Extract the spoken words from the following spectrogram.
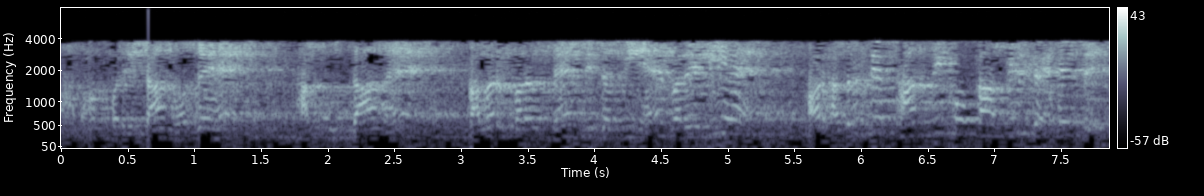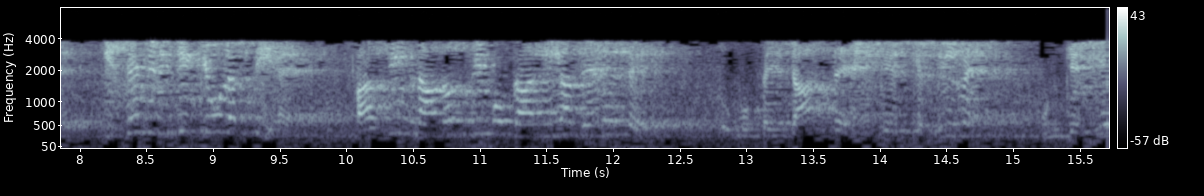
ہم پریشان ہوتے ہیں، ہم ادان ہیں، قبر پرست ہیں بدتی ہیں، بریلی ہیں۔ اور حضرت خانوی کو کافر کہنے سے اسے مرکی کیوں لگتی ہے؟ قاسم نانوی کو گالیاں دینے سے وہ پہچانتے ہیں کہ اس کے دل میں ان کے لیے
